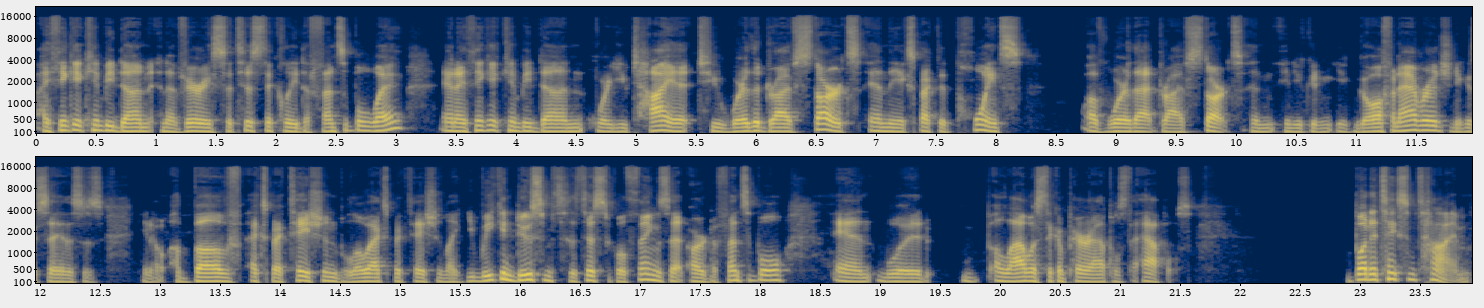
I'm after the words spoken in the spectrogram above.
I think it can be done in a very statistically defensible way. And I think it can be done where you tie it to where the drive starts and the expected points of where that drive starts and, and you can you can go off an average and you can say this is you know above expectation below expectation like we can do some statistical things that are defensible and would allow us to compare apples to apples. But it takes some time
